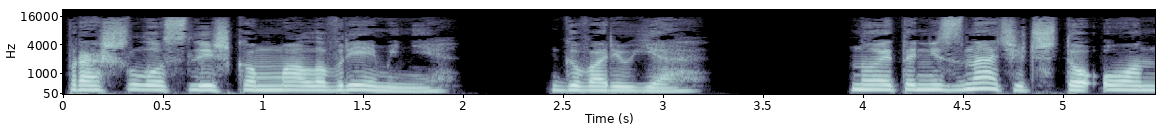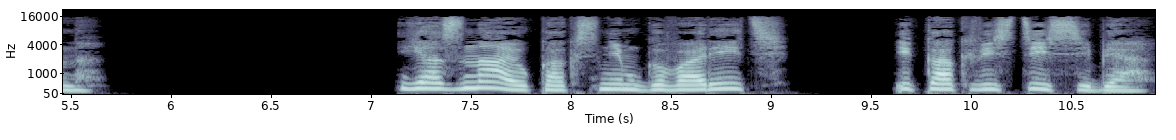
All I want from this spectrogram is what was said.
Прошло слишком мало времени, говорю я но это не значит, что он... Я знаю, как с ним говорить и как вести себя.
